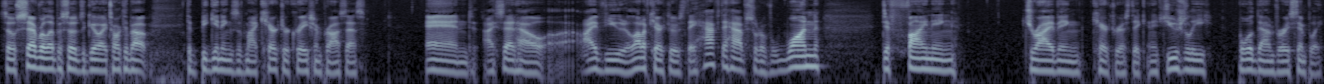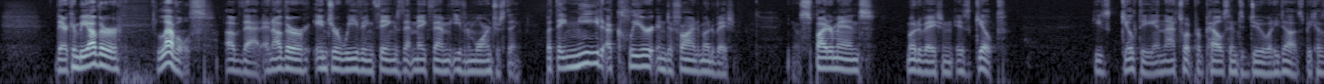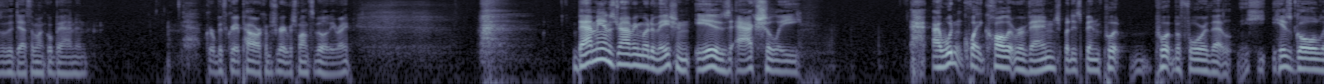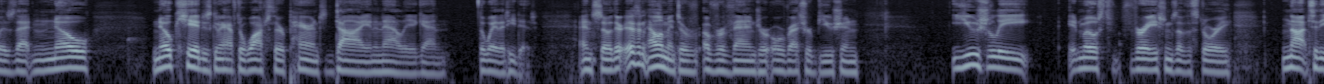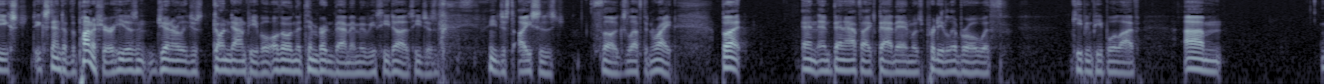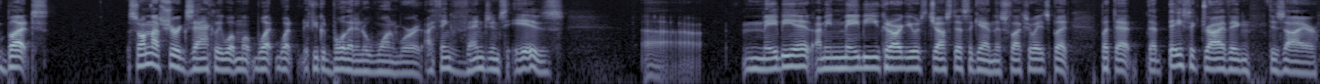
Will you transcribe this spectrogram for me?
So several episodes ago, I talked about the beginnings of my character creation process. And I said how uh, I viewed a lot of characters, they have to have sort of one defining, driving characteristic. And it's usually boiled down very simply. There can be other levels of that and other interweaving things that make them even more interesting. But they need a clear and defined motivation. Spider Man's motivation is guilt he's guilty, and that's what propels him to do what he does because of the death of Uncle Ben. And with great power comes great responsibility, right? Batman's driving motivation is actually I wouldn't quite call it revenge, but it's been put put before that he, his goal is that no no kid is going to have to watch their parents die in an alley again the way that he did. And so there is an element of, of revenge or, or retribution. Usually, in most variations of the story, not to the ex- extent of the Punisher. He doesn't generally just gun down people, although in the Tim Burton Batman movies he does. He just he just ices thugs left and right. But and and Ben Affleck's Batman was pretty liberal with keeping people alive. Um, but so I'm not sure exactly what what what if you could boil that into one word. I think vengeance is uh, maybe it. I mean, maybe you could argue it's justice. Again, this fluctuates, but but that that basic driving desire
